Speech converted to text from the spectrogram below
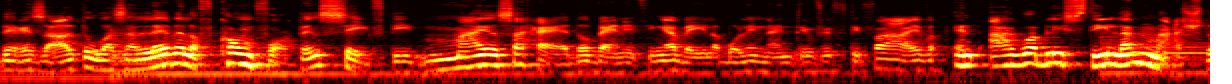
The result was a level of comfort and safety miles ahead of anything available in 1955 and arguably still unmatched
